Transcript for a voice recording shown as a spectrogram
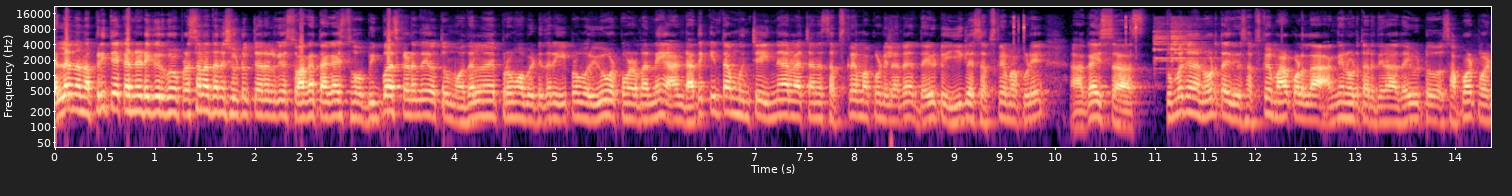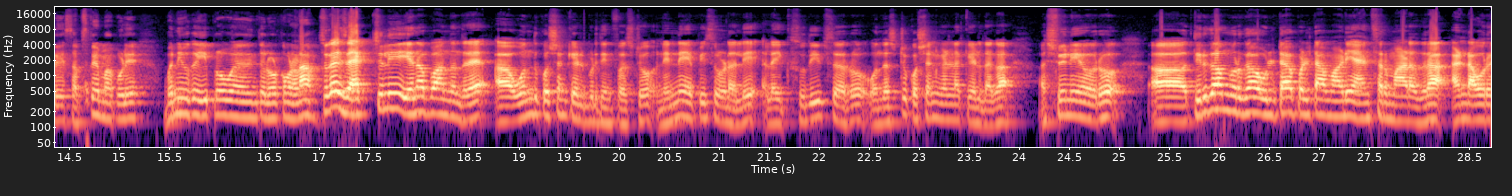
ಎಲ್ಲ ನನ್ನ ಪ್ರೀತಿಯ ಕನ್ನಡಿಗರಿಗೂ ಪ್ರಸನ್ನ ಧನುಷ್ ಯೂಟ್ಯೂಬ್ ಚಾನಲ್ಗೆ ಸ್ವಾಗತ ಆಗೈಸ್ ಸೊ ಬಿಗ್ ಬಾಸ್ ಕಡೆಯಿಂದ ಇವತ್ತು ಮೊದಲನೇ ಪ್ರೋಮೋ ಬಿಟ್ಟಿದ್ದಾರೆ. ಈ ಪ್ರೋಮೋ ರಿವ್ಯೂ ಮಾಡ್ಕೊಂಡು ಬನ್ನಿ. ಆ್ಯಂಡ್ ಅದಕ್ಕಿಂತ ಮುಂಚೆ ಇನ್ಯಾರೆಲ್ಲ ಚಾನಲ್ ಸಬ್ಸ್ಕ್ರೈಬ್ ಮಾಡ್ಕೊಂಡಿಲ್ಲ ಅಂದರೆ ದಯವಿಟ್ಟು ಈಗಲೇ ಸಬ್ಸ್ಕ್ರೈಬ್ ಮಾಡ್ಕೊಳ್ಳಿ ಗೈಸ್ ತುಂಬ ಜನ ನೋಡ್ತಾ ಇದ್ದೀವಿ. ಸಬ್ಸ್ಕ್ರೈಬ್ ಮಾಡ್ಕೊಳ್ಳಲ್ಲ, ಹಂಗೆ ನೋಡ್ತಾ ಇರ್ತೀರಾ? ದಯವಿಟ್ಟು ಸಪೋರ್ಟ್ ಮಾಡಿ ಸಬ್ಸ್ಕ್ರೈಬ್ ಮಾಡ್ಕೊಳ್ಳಿ. ಬನ್ನಿ ಇವಾಗ ಈ ಪ್ರೋಮೋ ಅಂತ ನೋಡ್ಕೊಳ್ಳೋಣ ಸೊ ಗೈಸ್ ಆ್ಯಕ್ಚುಲಿ ಏನಪ್ಪ ಅಂತಂದರೆ ಒಂದು ಕ್ವಶನ್ ಕೇಳ್ಬಿಡ್ತೀನಿ ಫಸ್ಟು ನಿನ್ನೆ ಎಪಿಸೋಡಲ್ಲಿ ಲೈಕ್ ಸುದೀಪ್ ಸರ್ ಒಂದಷ್ಟು ಕ್ವಶನ್ಗಳನ್ನ ಕೇಳಿದಾಗ, ಅಶ್ವಿನಿ ಅವರು ತಿರ್ಗಾ ಮುರ್ಗಾ ಉಲ್ಟಾ ಪಲ್ಟಾ ಮಾಡಿ ಆನ್ಸರ್ ಮಾಡಿದ್ರ ಅಂಡ್ ಅವರು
